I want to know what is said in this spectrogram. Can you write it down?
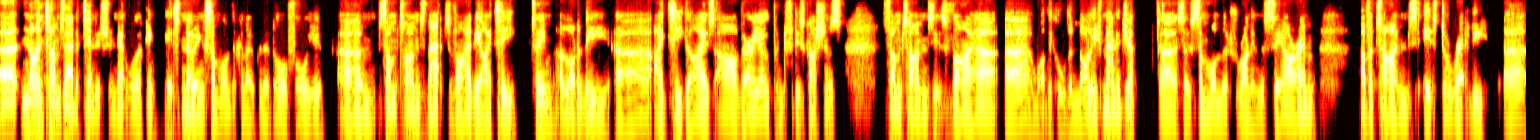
Uh, nine times out of ten, it's through networking. It's knowing someone that can open a door for you. Um, sometimes that's via the IT team. A lot of the uh, IT guys are very open for discussions. Sometimes it's via uh, what they call the knowledge manager, uh, so someone that's running the CRM. Other times it's directly uh,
